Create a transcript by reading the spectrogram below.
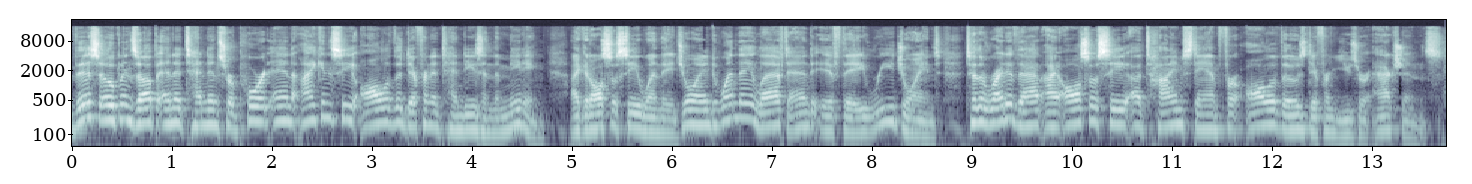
This opens up an attendance report and I can see all of the different attendees in the meeting. I could also see when they joined, when they left, and if they rejoined. To the right of that, I also see a timestamp for all of those different user actions.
